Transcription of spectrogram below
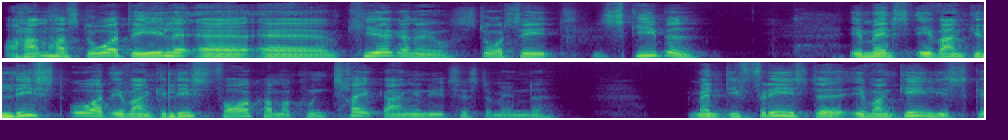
Og ham har store dele af, af kirkerne jo stort set skibet. Imens evangelist, ordet evangelist forekommer kun tre gange i Ny Testamente. Men de fleste evangeliske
